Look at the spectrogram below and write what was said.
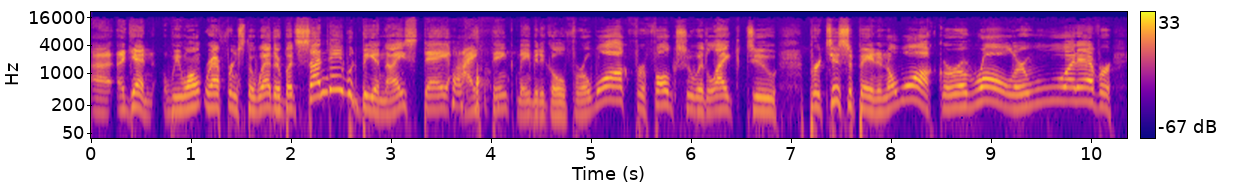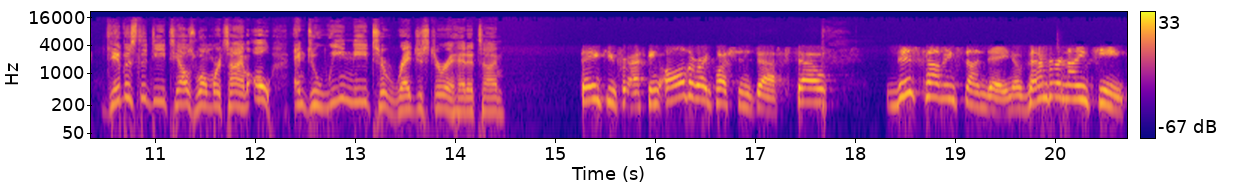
uh, again, we won't reference the weather, but Sunday would be a nice day, I think, maybe to go for a walk for folks who would like to participate in a walk or a roll or whatever. Give us the details one more time. Oh, and do we need to register ahead of time? Thank you for asking all the right questions, Jeff. So, this coming Sunday, November 19th,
